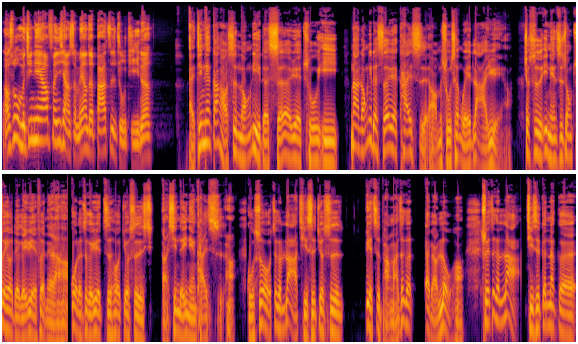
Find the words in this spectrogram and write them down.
老师，我们今天要分享什么样的八字主题呢？哎，今天刚好是农历的十二月初一，那农历的十二月开始啊，我们俗称为腊月啊。就是一年之中最后的一个月份的啦哈，过了这个月之后，就是啊新的一年开始哈。古时候这个腊其实就是月字旁嘛，这个代表肉哈，所以这个腊其实跟那个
